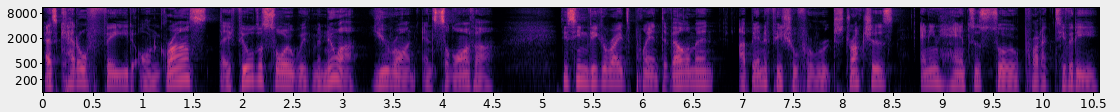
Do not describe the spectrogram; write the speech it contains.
As cattle feed on grass, they fill the soil with manure, urine, and saliva. This invigorates plant development, are beneficial for root structures, and enhances soil productivity.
